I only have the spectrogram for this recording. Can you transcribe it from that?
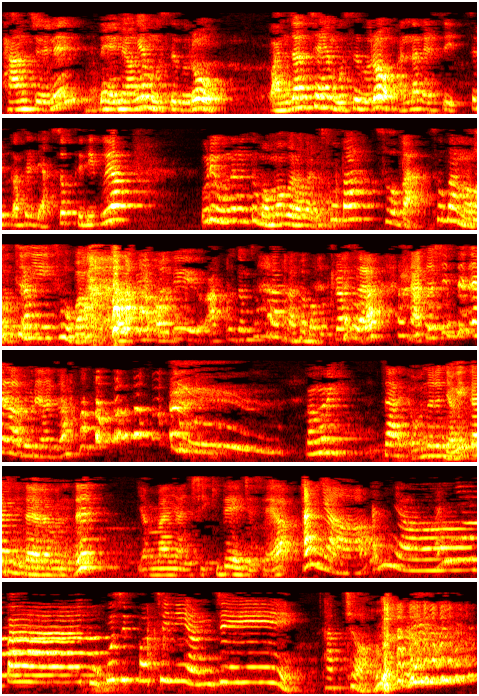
다음 주에는 4명의 모습으로, 완전체의 모습으로 만나뵐 수 있을 것을 약속드리고요. 우리 오늘은 또 뭐 먹으러 가요? 소바? 소바. 소바 먹을까? 코트니 소바. 어디, 어디, 압구정 속담 가서 먹을까? 소바? 가서 신데렐라 노래하자. 마무리. 자, 오늘은 여기까지입니다, 여러분들. 연말연시 기대해주세요. 안녕. 안녕. 안녕. 빠이. 보고 싶어, 친이 연지. 닥쳐.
